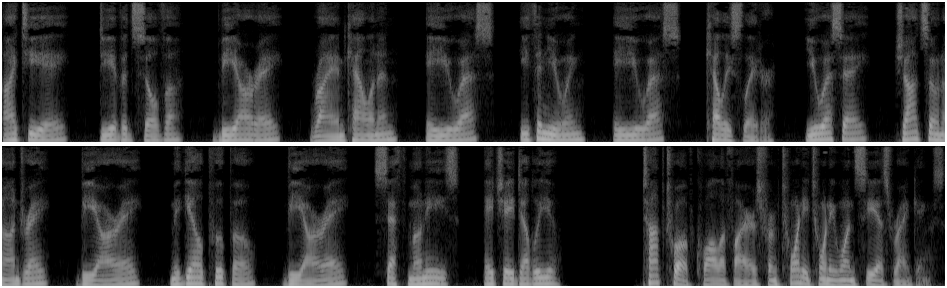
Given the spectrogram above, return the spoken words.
ITA, David Silva, BRA, Ryan Callinan, AUS, Ethan Ewing, AUS, Kelly Slater, USA, Jadson Andre, BRA, Miguel Pupo, BRA, Seth Moniz, HAW. Top 12 qualifiers from 2021 CS rankings.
